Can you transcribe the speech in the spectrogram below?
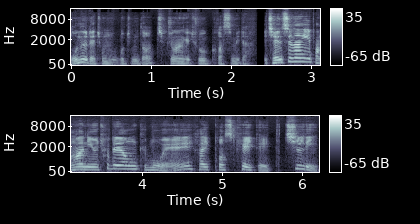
오늘의 종목을 좀 더 집중하는 게 좋을 것 같습니다. 젠슨항이 방한 이후 초대형 규모의 하이퍼 스케일 데이터 칠링,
